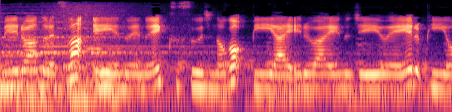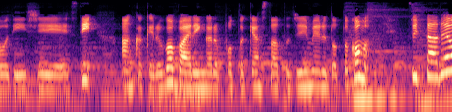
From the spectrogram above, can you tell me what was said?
メールアドレスは ANNX 数字の5 BILINGUALPODCAST アンかける5バイリンガルポッドキャスト gmail.com ツイッターでは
